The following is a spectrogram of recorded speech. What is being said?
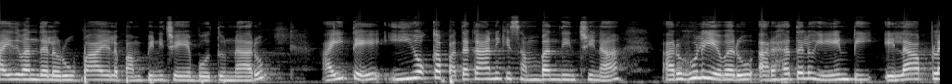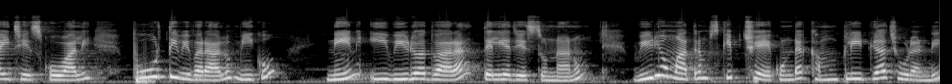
ఐదు వందల రూపాయల పంపిణీ చేయబోతున్నారు. అయితే ఈ యొక్క పథకానికి సంబంధించిన అర్హులు ఎవరు అర్హతలు ఏంటి ఎలా అప్లై చేసుకోవాలి పూర్తి వివరాలు మీకు నేను ఈ వీడియో ద్వారా తెలియజేస్తున్నాను. వీడియో మాత్రం స్కిప్ చేయకుండా కంప్లీట్గా చూడండి.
